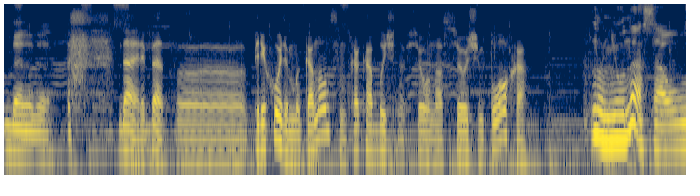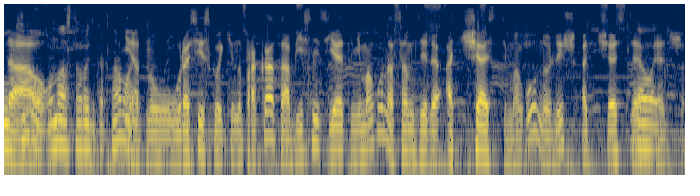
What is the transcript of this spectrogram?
Да-да-да. Да, ребят, э, переходим мы к анонсам. Как обычно, все у нас все очень плохо. Ну, не у нас, а у Да, кино. у- У нас-то вроде как нормально. Нет, ну у российского кинопроката объяснить я это не могу. На самом деле, отчасти могу, но лишь отчасти Давай. опять же.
